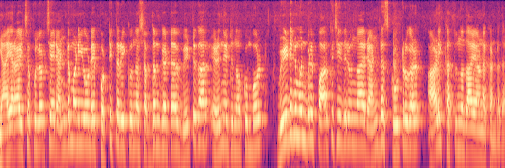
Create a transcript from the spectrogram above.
ഞായറാഴ്ച പുലർച്ചെ രണ്ട് മണിയോടെ പൊട്ടിത്തെറിക്കുന്ന ശബ്ദം കേട്ട് വീട്ടുകാർ എഴുന്നേറ്റ് നോക്കുമ്പോൾ വീടിന് മുൻപിൽ പാർക്ക് ചെയ്തിരുന്ന രണ്ട് സ്കൂട്ടറുകൾ ആളിക്കത്തുന്നതായാണ് കണ്ടത്.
